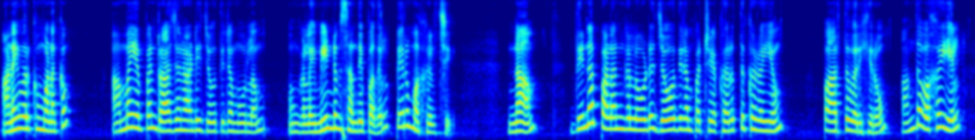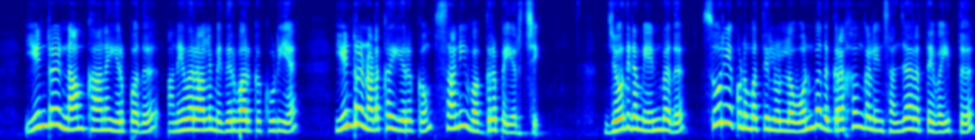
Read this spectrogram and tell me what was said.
அனைவருக்கும் வணக்கம். அம்மையப்பன் ராஜநாடி ஜோதிடம் மூலம் உங்களை மீண்டும் சந்திப்பதில் பெரும் மகிழ்ச்சி. நாம் தின பலன்களோடு ஜோதிடம் பற்றிய கருத்துக்களையும் பார்த்து வருகிறோம். அந்த வகையில் இன்று நாம் காண இருப்பது அனைவராலும் எதிர்பார்க்கக்கூடிய இன்று நடக்க இருக்கும் சனி வக்ர பெயர்ச்சி. ஜோதிடம் என்பது சூரிய குடும்பத்தில் உள்ள ஒன்பது கிரகங்களின் சஞ்சாரத்தை வைத்து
